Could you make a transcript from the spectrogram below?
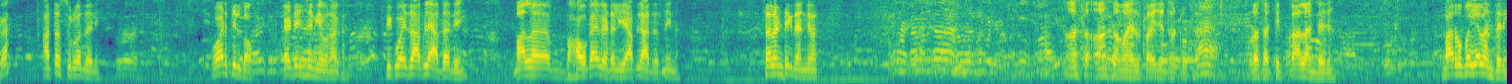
का? आता सुरुवात झाली. वाढतील भाव. काय टेन्शन घेऊ नका. पिकवायचं आपल्या हातात आहे. मला भाव काय भेटेल हे आपल्या हातात नाही ना. चलन ठीक धन्यवाद. असं असं मायला पाहिजे था टोटल. थोडासा टिपका आला ना त्याच्या. बारा रुपये गेला ना तरी.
